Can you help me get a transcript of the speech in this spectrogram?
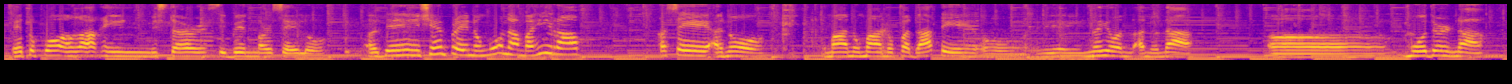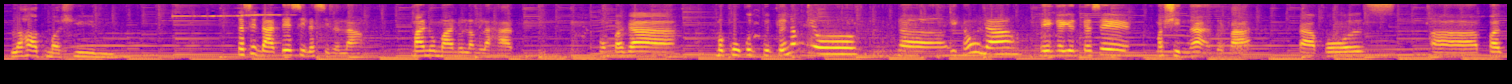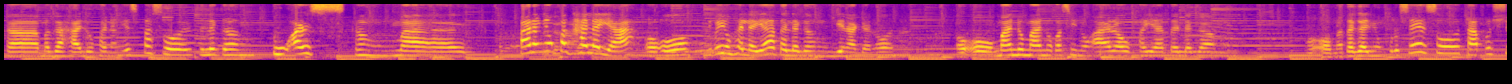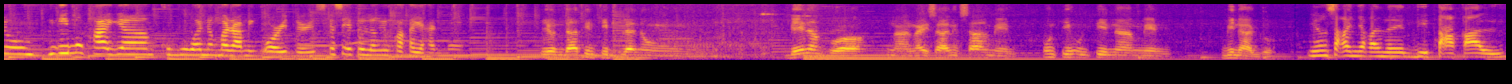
Ito po ang aking Mr. si Ben Marcelo. O de, syempre, nung una, mahirap. Kasi, ano, mano-mano pa dati. O, eh, ngayon, ano na, ah, modern na, lahat machine. Kasi dati sila-sila lang. Mano-mano lang lahat. Kumbaga, magkukudkud ka ng niyog na ikaw lang. Eh ngayon kasi, machine na, di ba? Tapos, ah, pagka maghahalo ka ng espasol, talagang 2 hours kang mag... Parang yung paghalaya, oo. Di ba yung halaya talagang ginaganon? Oo, mano-mano kasi nung araw, kaya talagang Oo, matagal yung proseso. Tapos yung hindi mo kayang kumuha ng maraming orders kasi ito lang yung kakayahan mo. Yung dating timpla nung bilang ko na naisaling sa amin, unti-unti namin binago. Yung sa kanya ka na di takal.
